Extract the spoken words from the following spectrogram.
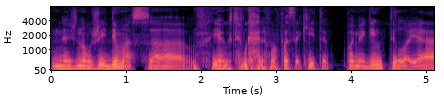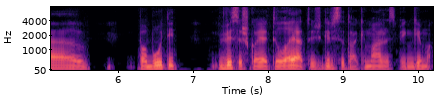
nežinau, žaidimas, jeigu taip galima pasakyti, pamėgink tyloje, pabūti visiškoje tyloje, tu išgirsi tokį mažą spengimą.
